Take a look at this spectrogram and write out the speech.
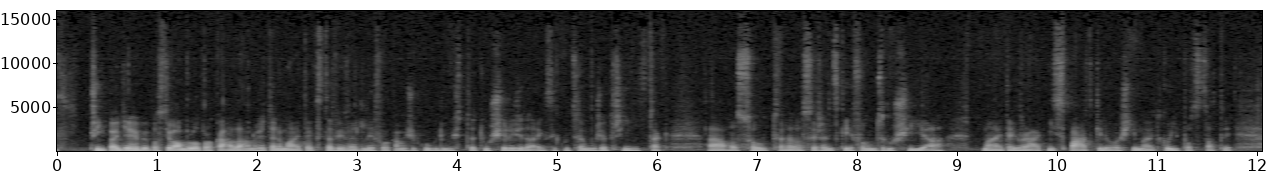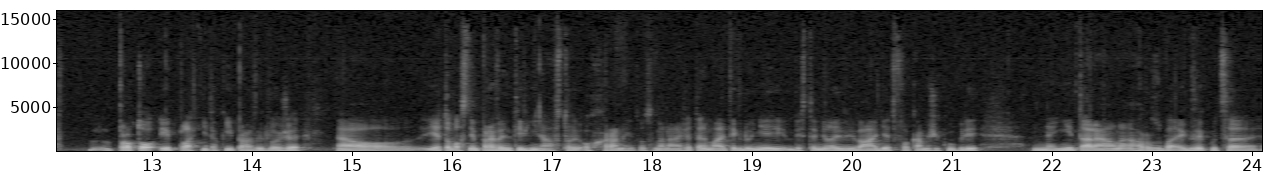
V případě, že by prostě vám bylo prokázáno, že ten majetek jste vyvedli v okamžiku, kdy už jste tušili, že ta exekuce může přijít, tak soud svěřenský fond zruší a majetek vrátí zpátky do vaší majetkové podstaty proto i platí takový pravidlo, že eh, je to vlastně preventivní nástroj ochrany. To znamená, že ten majetek do něj byste měli vyvádět v okamžiku, kdy není ta reálná hrozba exekuce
